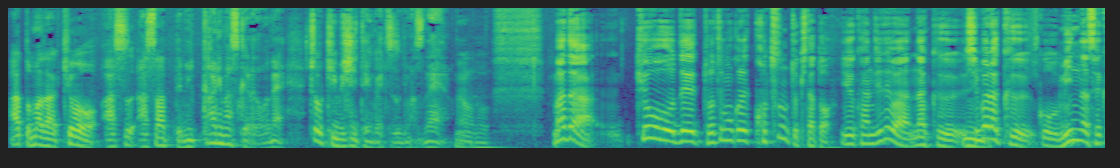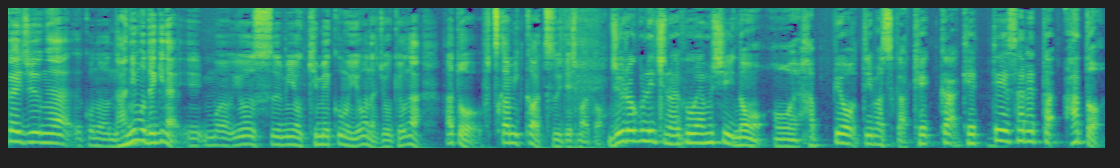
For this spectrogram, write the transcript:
あとまだ今日、明日、明後日3日ありますけれどもね、ちょっと厳しい展開続きますね。なるほど。まだ今日でとてもこれコツンときたという感じではなく、しばらくこうみんな世界中がこの何もできない、もう様子見を決め込むような状況が、あと2日3日は続いてしまうと。16日の FOMC の発表といいますか、結果、決定された後、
